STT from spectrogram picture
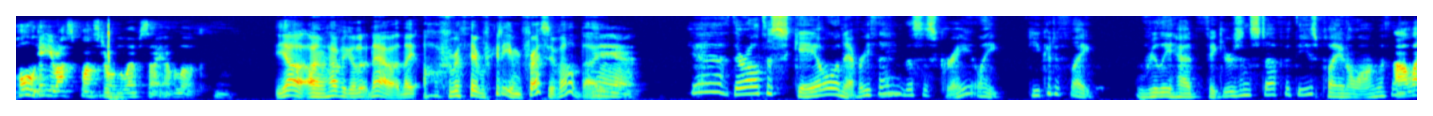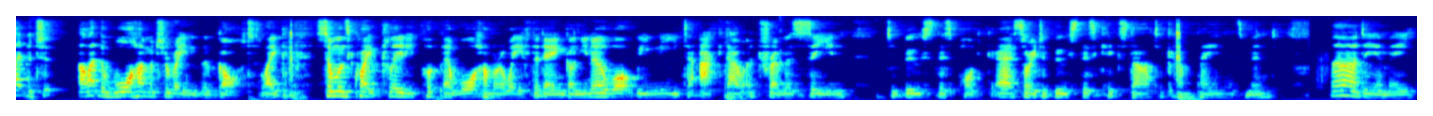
Paul, get your ass blaster on the website. Have a look. Yeah, I'm having a look now, and they are really, really impressive, aren't they? Yeah. Yeah, they're all to scale and everything. This is great. Like you could have like really had figures and stuff with these playing along with them. I like the. I like the Warhammer terrain that they've got. Like someone's quite clearly put their Warhammer away for the day and gone. You know what? We need to act out a Tremors scene to boost this pod. Uh, sorry, to boost this Kickstarter campaign. It's mint. Ah, dear me.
